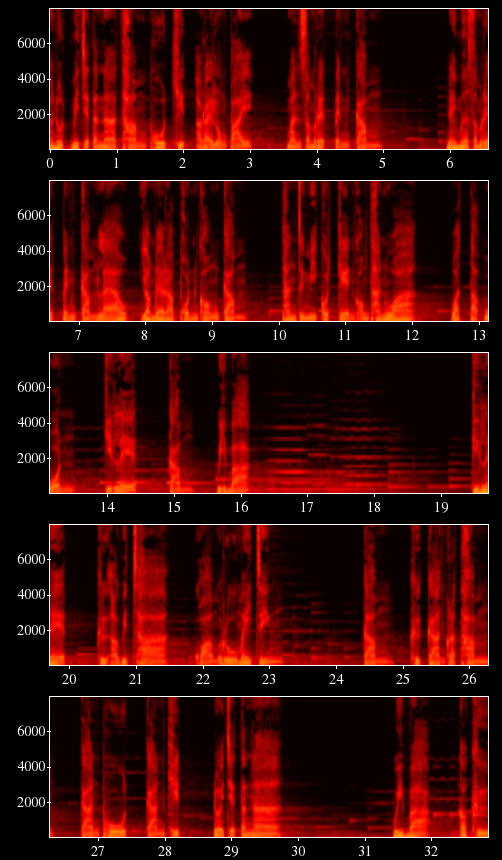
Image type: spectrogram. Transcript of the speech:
มนุษย์มีเจตนาทำพูดคิดอะไรลงไป มันสำเร็จเป็นกรรม ในเมื่อสำเร็จเป็นกรรมแล้วย่อมได้รับผลของกรรม ท่านจึงมีกฎเกณฑ์ของท่านว่า วัตตะวน กิเลส กรรม วิบาก กิเลส คืออวิชชา ความรู้ไม่จริง กรรม คือการกระทำการพูด การคิด โดยเจตนา วิบากก็คือ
